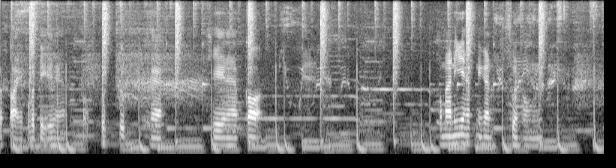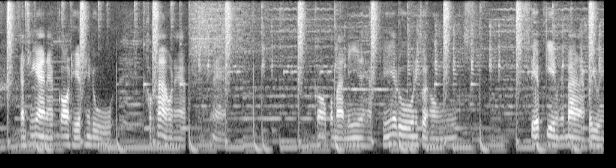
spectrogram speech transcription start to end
ก็ต่อยปกติเลยนะครับ ปุ๊บปุ๊บปุ๊บอ่าโอเคนะครับ ก็ ประมาณนี้ครับในการส่วนของการใช้งานนะครับ ก็เทสให้ดูคร่าวๆนะครับก็ประมาณนี้นะครับ ทีนี้ดูในส่วนของเซฟเกมกันบ้างนะก็อยู่ใน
